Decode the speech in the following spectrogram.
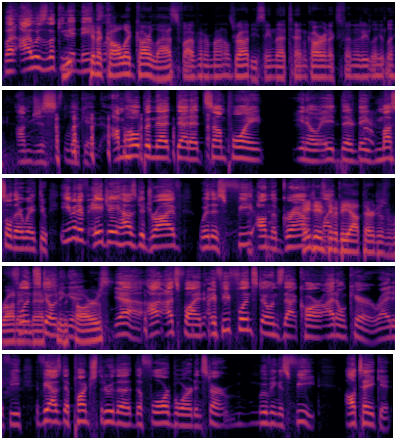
But I was looking at names. Can a like, car last 500 miles, Rod? You seen that 10 car in Xfinity lately? I'm just looking. I'm hoping that that at some point, you know, they they muscle their way through. Even if AJ has to drive with his feet on the ground, AJ's like going to be out there just running next to the cars. Yeah, I, that's fine. If he Flintstones that car, I don't care, right? If he if he has to punch through the the floorboard and start moving his feet, I'll take it.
